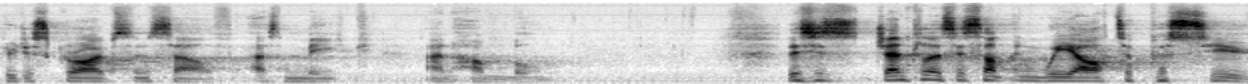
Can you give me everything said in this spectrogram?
who describes himself as meek and humble. This is, gentleness is something we are to pursue.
